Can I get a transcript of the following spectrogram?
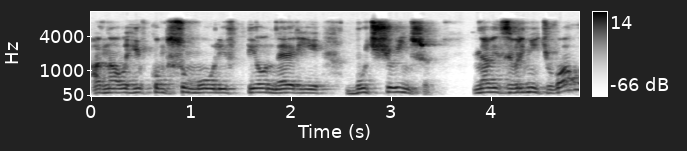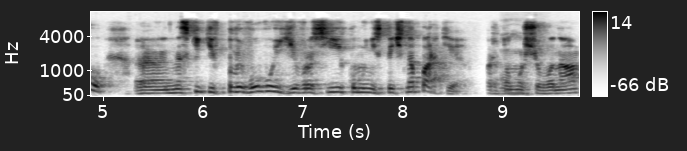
аналогів комсомолів, піонерії, будь-що інше. Навіть зверніть увагу, е, наскільки впливовою є в Росії комуністична партія, при тому, що вона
